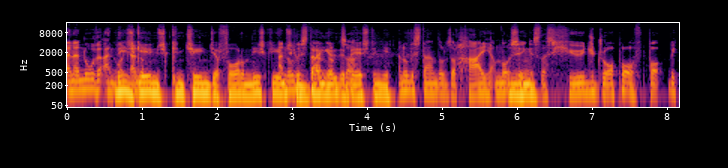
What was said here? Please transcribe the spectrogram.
and I know that. And look, these know- games can change your form. These I games can the bring out the are, best in you. I know the standards are high. I'm not saying Mhm. it's this huge drop off, but be,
